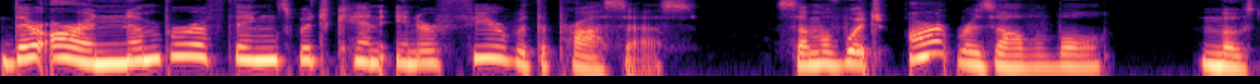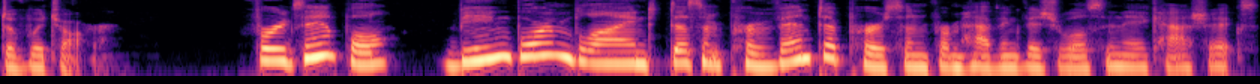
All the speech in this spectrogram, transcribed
there are a number of things which can interfere with the process, some of which aren't resolvable, most of which are. For example, being born blind doesn't prevent a person from having visuals in the Akashics,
